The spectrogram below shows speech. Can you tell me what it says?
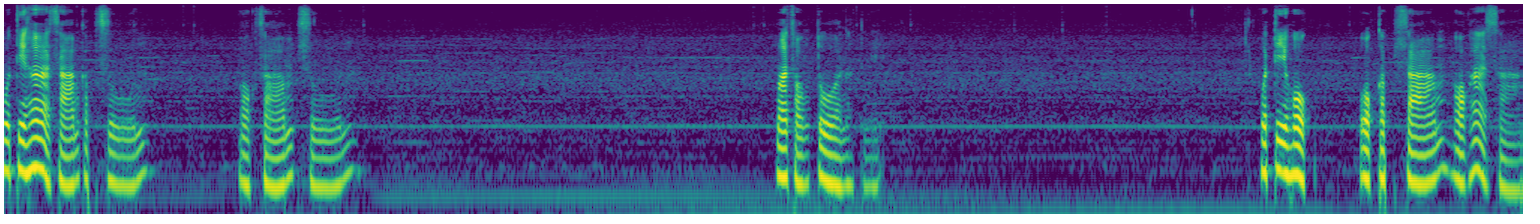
งวดที่ห้าสามกับศูนย์ออกสามศูนย์มาสองตัวนะตรงนี้งวดที่หกออกกับสามออกห้าสาม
